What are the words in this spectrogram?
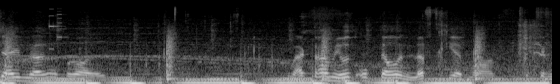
Shame, brother, brother. ek vra my hoed optel en lift gee maar ek kan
